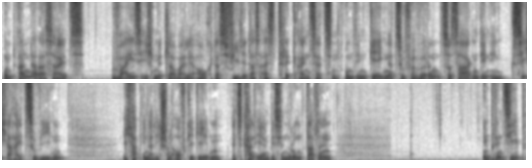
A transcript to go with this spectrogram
Und andererseits weiß ich mittlerweile auch, dass viele das als Trick einsetzen, um den Gegner zu verwirren, zu sagen, den in Sicherheit zu wiegen. Ich habe innerlich schon aufgegeben, jetzt kann er ein bisschen rumdatteln. Im Prinzip,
